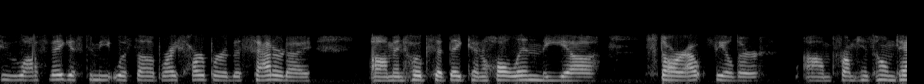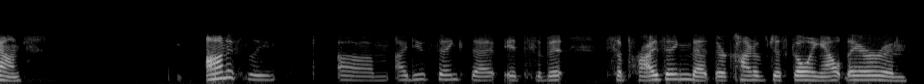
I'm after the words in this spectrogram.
to Las Vegas to meet with uh, Bryce Harper this Saturday um, in hopes that they can haul in the uh, star outfielder um, from his hometown. Honestly, um, I do think that it's a bit surprising that they're kind of just going out there and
